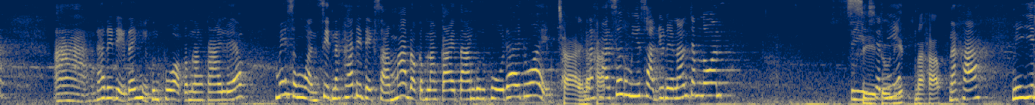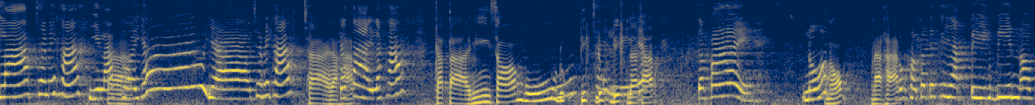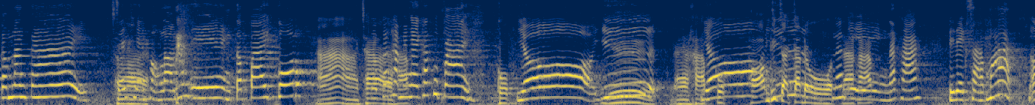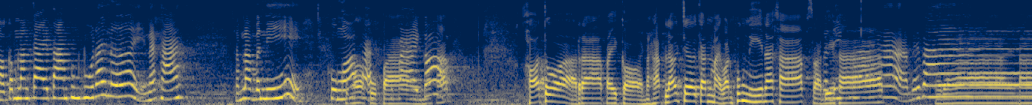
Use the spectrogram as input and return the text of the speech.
อ่า ถ้าเด็กๆได้เห็นคุณครูออกกำลังกายแล้ว ไม่สงวนสิทธิ์นะคะ เด็กๆสามารถออกกำลังกายตามคุณครูได้ด้วยใช่แล้วนะครัคะบซึ่งมีสัตว์อยู่ในนั้นจำนวนสี่สี่ชตัวนินิดดนะครับ นะคะ มียีราฟใช่ไหมคะยีราฟครับตัวยาวยาวๆใช่ไหมคะใช่แล้วกคระรับ ต่ายละคะ กระต่ายมีสองหูดุกดิกใช่ดุกดิกนะครับแล้วต่อไปนกนกนะครับ นกเขาก็จะขยับปีกบินออกกำลังกาย ใช่ใช้แขนของเรานั่นเอง ต่อไปกบอ่าใช่กบก็ครัทำยังไงคะครูปายกบย่อยืดนะครับย่อกบพร้อมที่จะกระโดดนั่นนะเอครับงนะคะเด็กๆสามารถออกกำลังกายตามคุณครูได้เลยนะคะสำหรับวันนี้ครูคุณเงาะพ่อค่ะครูปายก็นะครับขอตัวลาไปก่อนนะครับ แล้วเจอกันใหม่วันพรุ่งนี้นะครับ สวัสดีครับสวัสดีค่ะบ๊ายบาบ๊ายบายย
